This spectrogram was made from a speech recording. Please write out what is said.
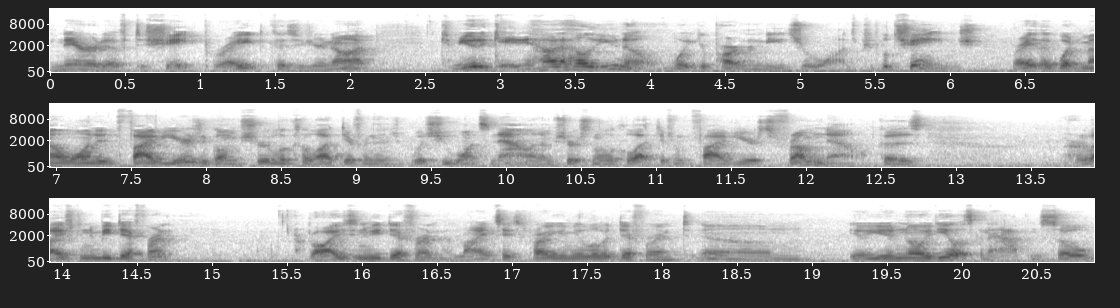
narrative to shape right? Because if you're not communicating how the hell do you know what your partner needs or wants? People change right? Like what Mel wanted five years ago, I'm sure looks a lot different than what she wants now, and I'm sure it's going to look a lot different five years from now because her life's going to be different, her body's going to be different, her mindset's probably going to be a little bit different. Um, you know, you have no idea what's going to happen. So,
